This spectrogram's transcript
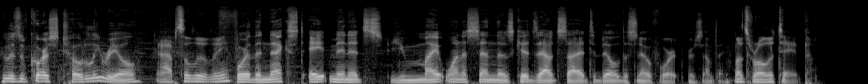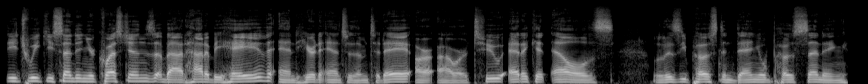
who is, of course, totally real, Absolutely. for the next eight minutes, you might want to send those kids outside to build a snow fort or something. Let's roll the tape. Each week, you send in your questions about how to behave, and here to answer them today are our two etiquette elves, Lizzie Post and Daniel Post Senning.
